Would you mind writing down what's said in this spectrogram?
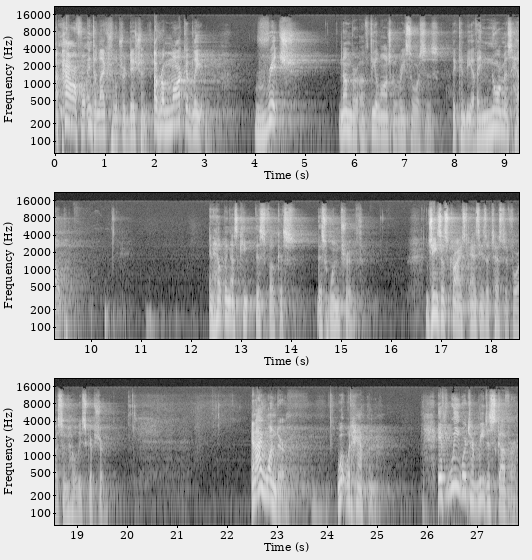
a powerful intellectual tradition, a remarkably rich number of theological resources that can be of enormous help in helping us keep this focus, this one truth. Jesus Christ, as he's attested for us in Holy Scripture. And I wonder what would happen if we were to rediscover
